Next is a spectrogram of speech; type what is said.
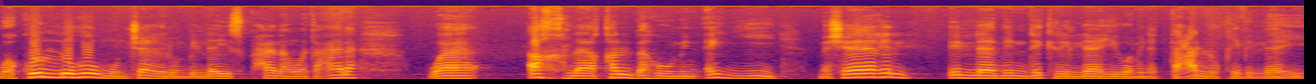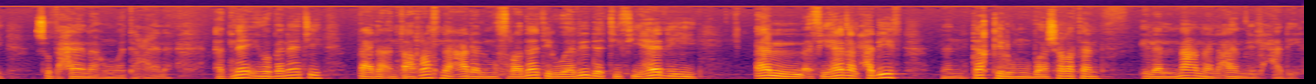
وكله منشغل بالله سبحانه وتعالى وأخلى قلبه من أي مشاغل إلا من ذكر الله ومن التعلق بالله سبحانه وتعالى. أبنائي وبناتي بعد أن تعرفنا على المفردات الواردة في هذه في هذا الحديث ننتقل مباشرة إلى المعنى العام للحديث.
